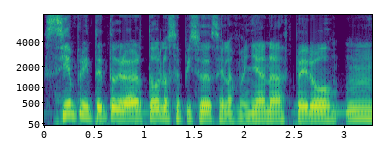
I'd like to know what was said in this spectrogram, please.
siempre intento grabar todos los episodios en las mañanas, pero mm,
